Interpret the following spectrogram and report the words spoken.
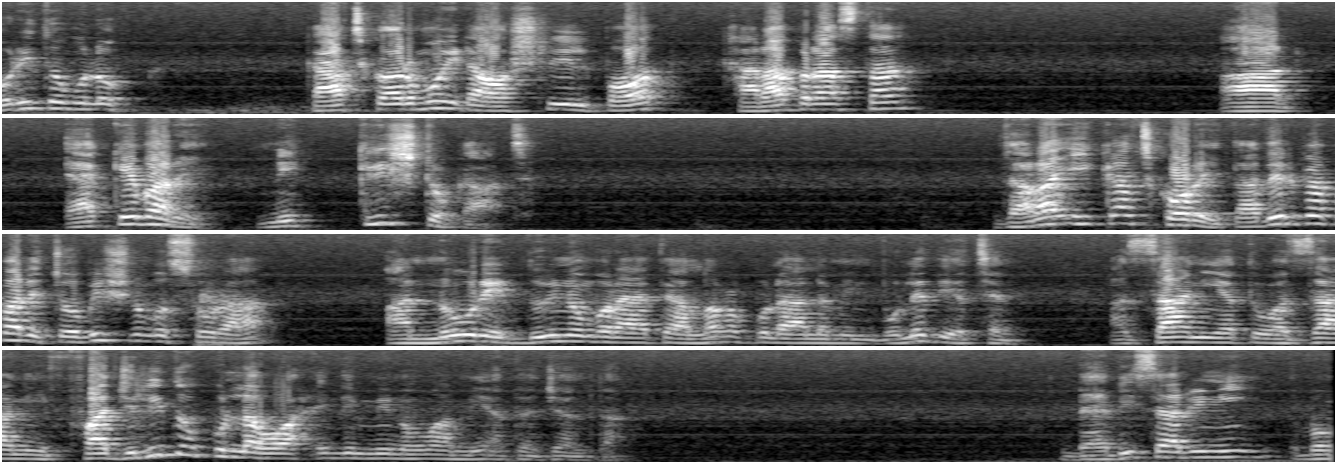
গরিতমূলক কাজকর্ম, এটা অশ্লীল পথ, খারাপ রাস্তা, আর একেবারে নিকৃষ্ট কাজ। যারা এই কাজ করে, তাদের ব্যাপারে চব্বিশ নম্বর সোরা আর নূরের দুই নম্বর আয়াতে আল্লাহ রব্বুল আলমিন বলে দিয়েছেন আজানিয়াত আজানি ফাজলিদু কুল্লা ওয়াহিদিম মিনহুমা মিয়াতা জালদা। ব্যবিচারিণী এবং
